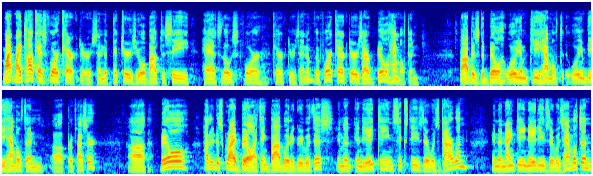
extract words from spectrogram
my, my talk has four characters, and the pictures you're about to see has those four characters in them. The four characters are Bill Hamilton. Bob is the Bill William T. Hamilton, William D. Hamilton uh, professor. Uh, Bill, how to describe Bill? I think Bob would agree with this. In the, in the 1860s, there was Darwin. In the 1980s, there was Hamilton,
